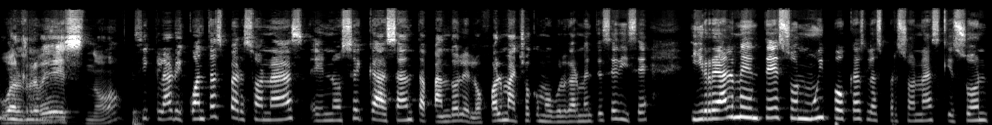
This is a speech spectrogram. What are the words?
O al revés, ¿no? Sí, claro. ¿Y cuántas personas eh, no se casan tapándole el ojo al macho, como vulgarmente se dice? Y realmente son muy pocas las personas que son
